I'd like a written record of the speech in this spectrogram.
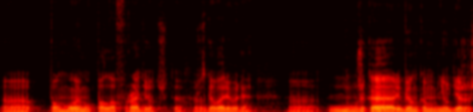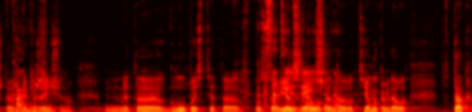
Э, По-моему, по Love Радио что-то разговаривали. Э, Мужика ребенком не удержишь, так же, как и женщину. Это глупость, это Как, кстати, постсоветская вот женщина- эта вот тема, когда вот так,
